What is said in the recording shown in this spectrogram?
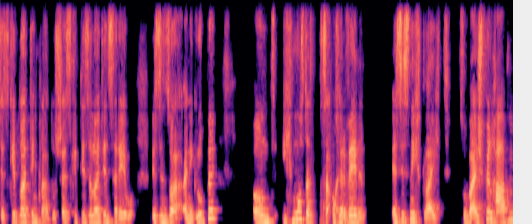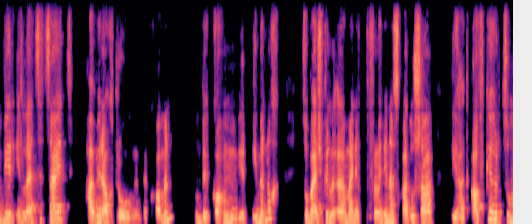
es gibt Leute in Kladuša, es gibt diese Leute in Sarajevo. Wir sind so eine Gruppe und ich muss das auch erwähnen. Es ist nicht leicht. Zum Beispiel haben wir in letzter Zeit, haben wir auch Drohungen bekommen und bekommen wir immer noch. Zum Beispiel äh, meine Freundin aus Kladuša, die hat aufgehört zu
